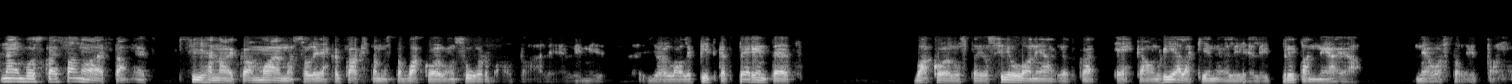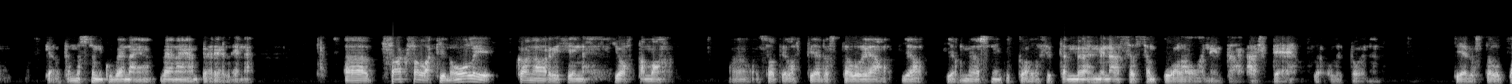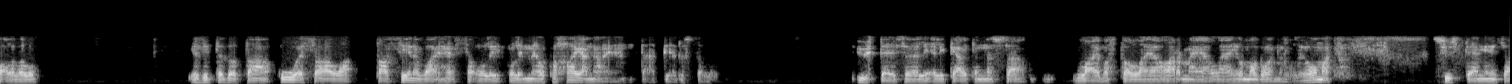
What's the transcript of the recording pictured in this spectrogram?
näin voisi kai sanoa, että, että siihen aikaan maailmassa oli ehkä kaksi tämmöistä vakoilun suurvaltaa, eli, eli joilla oli pitkät perinteet vakoilusta jo silloin, ja jotka ehkä on vieläkin, eli, eli Britannia ja Neuvostoliitto, käytännössä niin kuin Venäjän, Venäjän perillinen. Saksallakin oli Kanarisin johtama sotilastiedustelu ja, ja, ja myös niin kuin tuolla sitten myöhemmin SSN puolella, niin tämä SD oli toinen tiedustelupalvelu. Ja sitten tota, USAlla taas siinä vaiheessa oli, oli melko hajanainen tämä tiedusteluyhteisö, eli, eli käytännössä laivastolla ja armeijalla ja ilmavoimilla oli omat systeeminsä.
